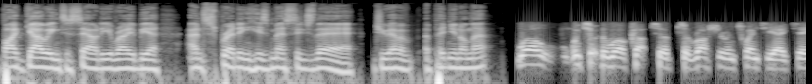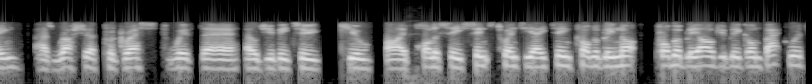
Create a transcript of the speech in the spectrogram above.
by going to Saudi Arabia and spreading his message there. Do you have an opinion on that? Well, we took the World Cup to, to Russia in 2018. Has Russia progressed with their LGBTQI policy since 2018? Probably not. Probably arguably gone backwards.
